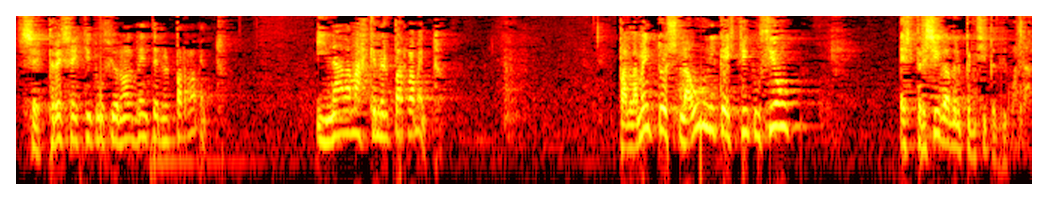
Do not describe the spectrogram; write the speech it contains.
se expresa institucionalmente en el Parlamento. Y nada más que en el Parlamento. El Parlamento es la única institución expresiva del principio de igualdad.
